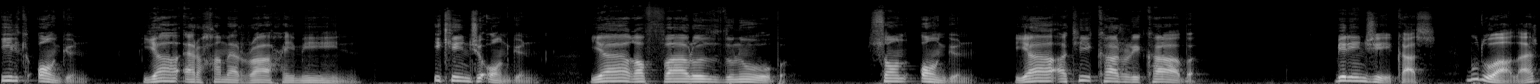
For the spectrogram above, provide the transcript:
İlk on gün. Ya Erhamer Rahimin. İkinci on gün. Ya Gaffaruz Zunub. Son on gün. Ya Atikar Rikab. Birinci ikaz. Bu dualar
